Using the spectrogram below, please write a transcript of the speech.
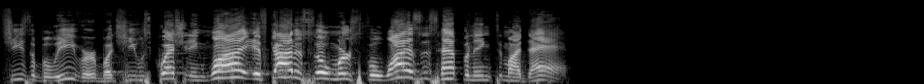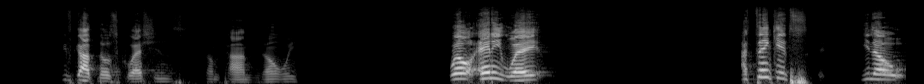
She's a believer, but she was questioning why, if God is so merciful, why is this happening to my dad? We've got those questions sometimes, don't we? Well, anyway, I think it's, you know,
